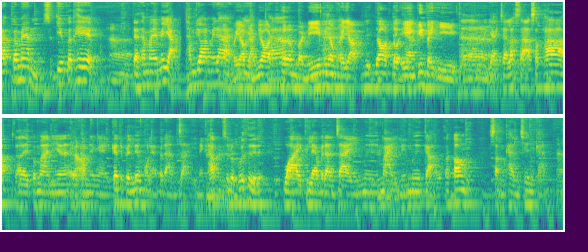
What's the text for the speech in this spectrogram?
ดักก็แม่น สกิลก็เทพ อ่าแต่ทำไมไม่อยากทำยอดไม่ได้ไม่ยอมากทำยอดจะเพิ่มกว่านี้ไม่ยอมขยับยอดตัวเองขึ้นไปอีกเอ่ออยากจะรักษาสภาพอะไรประมาณนี้นะเออครับทำยังไงก็จะเป็นเรื่องของแรงบันดาลใจนะครับอืม สรุปก็คือ Y คือแรงบันดาลใจมือใหม่หรือมือเก่าก็ต้องสำคัญเช่นกันอ่า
